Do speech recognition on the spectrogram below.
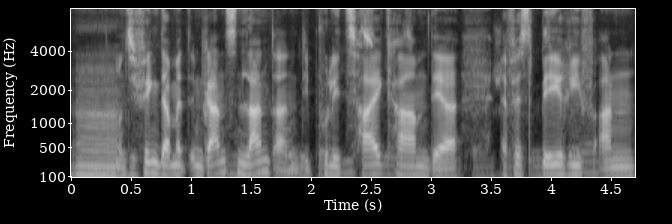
Und sie fing damit im ganzen Land an. Die Polizei kam, der FSB rief an.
